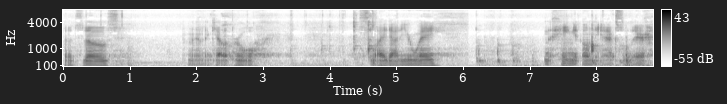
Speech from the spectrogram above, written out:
That's those. And then the caliper will slide out of your way and hang it on the axle there.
